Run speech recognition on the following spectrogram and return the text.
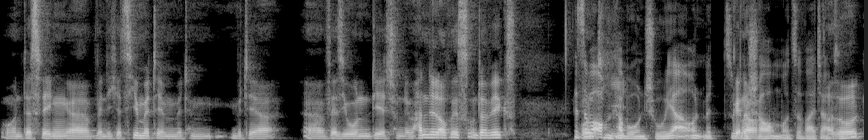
Und deswegen äh, bin ich jetzt hier mit dem, mit dem, mit der äh, Version, die jetzt schon im Handel auch ist, unterwegs. Ist aber auch ein Carbon-Schuh, ja, und mit super genau. Schaum und so weiter. Also mhm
